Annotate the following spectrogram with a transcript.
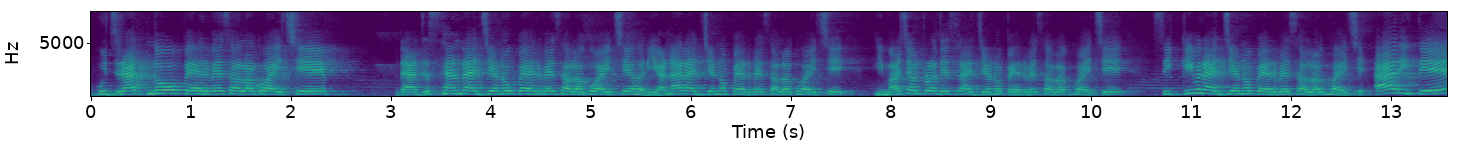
ગુજરાતનો પહેરવેશ અલગ હોય છે રાજસ્થાન રાજ્યનો પહેરવેશ અલગ હોય છે, હરિયાણા રાજ્યનો પહેરવેશ અલગ હોય છે, હિમાચલ પ્રદેશ રાજ્યનો પહેરવેશ અલગ હોય છે, સિક્કિમ રાજ્યનો પહેરવેશ અલગ હોય છે. આ રીતે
